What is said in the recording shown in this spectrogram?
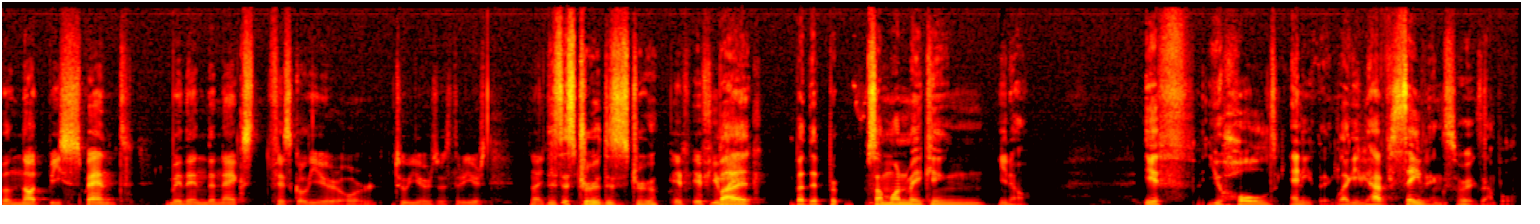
will not be spent within the next fiscal year or two years or three years. Like this is true. This is true. if if you but make but the someone making you know if you hold anything like if you have savings for example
